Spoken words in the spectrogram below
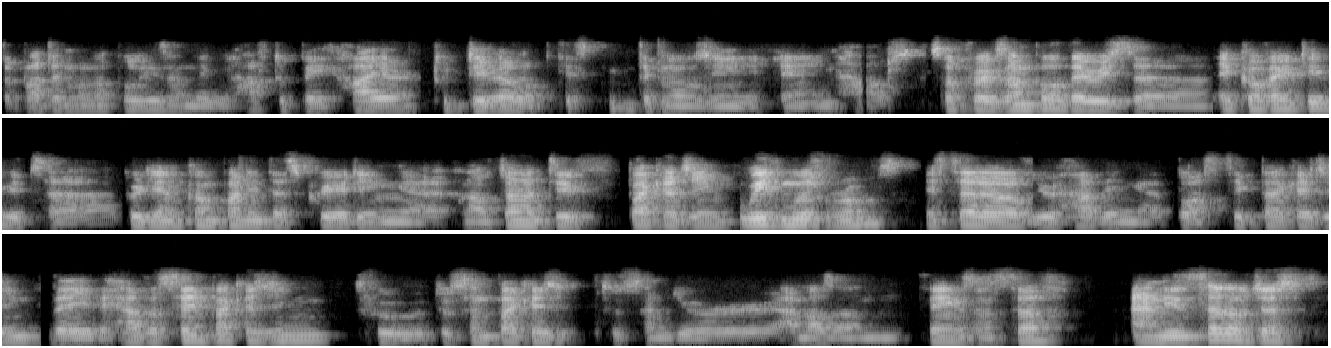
the patent monopolies and they will have to pay higher to develop this technology in-house. So for example there is uh, ecovative. It's a brilliant company that's creating uh, an alternative packaging with mushrooms. Instead of you having a plastic packaging they, they have the same packaging through to send package to send your amazon things and stuff and instead of just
